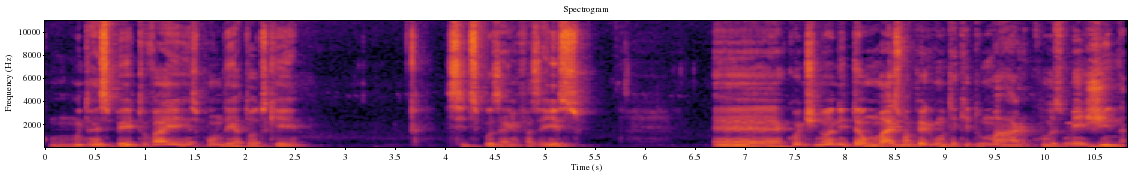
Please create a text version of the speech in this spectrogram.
com muito respeito vai responder a todos que se dispuserem a fazer isso. É, continuando então, mais uma pergunta aqui do Marcos Megina.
